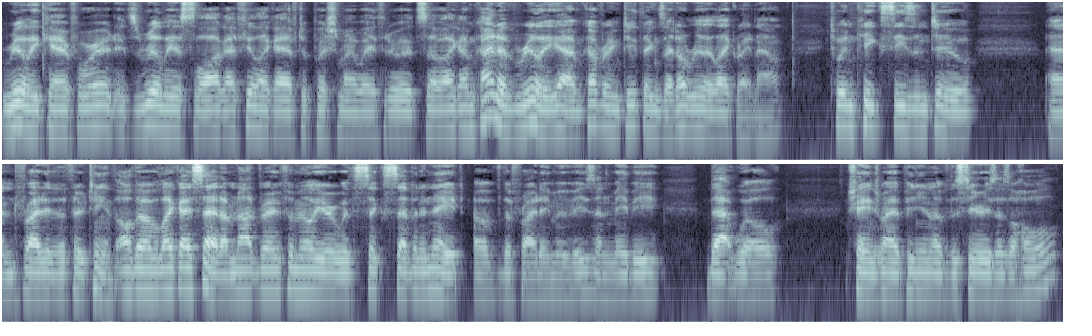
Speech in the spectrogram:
really care for it. It's really a slog. I feel like I have to push my way through it. So like I'm kind of really yeah, I'm covering two things I don't really like right now. Twin Peaks season 2 and Friday the 13th. Although like I said, I'm not very familiar with 6, 7 and 8 of the Friday movies and maybe that will change my opinion of the series as a whole.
